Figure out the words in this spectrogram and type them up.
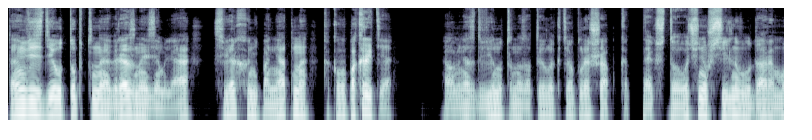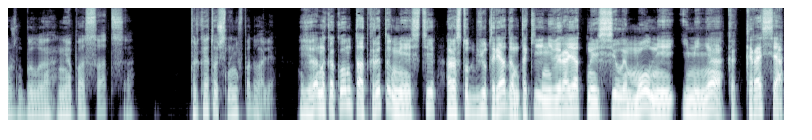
Там везде утоптанная грязная земля, сверху непонятно какого покрытия. А у меня сдвинута на затылок теплая шапка, так что очень уж сильного удара можно было не опасаться. Только я точно не в подвале. Я на каком-то открытом месте, раз тут бьют рядом такие невероятные силы молнии, и меня, как карася,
